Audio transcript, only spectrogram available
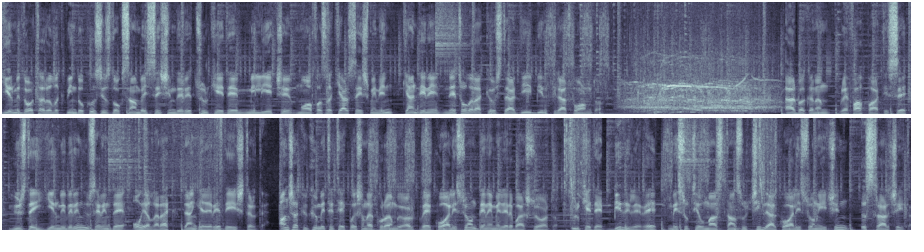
24 Aralık 1995 seçimleri Türkiye'de milliyetçi muhafazakar seçmenin kendini net olarak gösterdiği bir platformdu. Erbakan'ın Refah Partisi %21'in üzerinde oy alarak dengeleri değiştirdi. Ancak hükümeti tek başına kuramıyor ve koalisyon denemeleri başlıyordu. Ülkede birileri Mesut Yılmaz Tansu Çiller koalisyonu için ısrarcıydı.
